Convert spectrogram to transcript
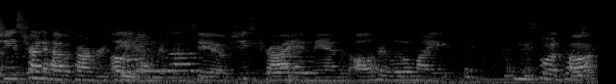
She's trying to have a conversation with him, too. She's trying, man, with all her little might. You just want to talk?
